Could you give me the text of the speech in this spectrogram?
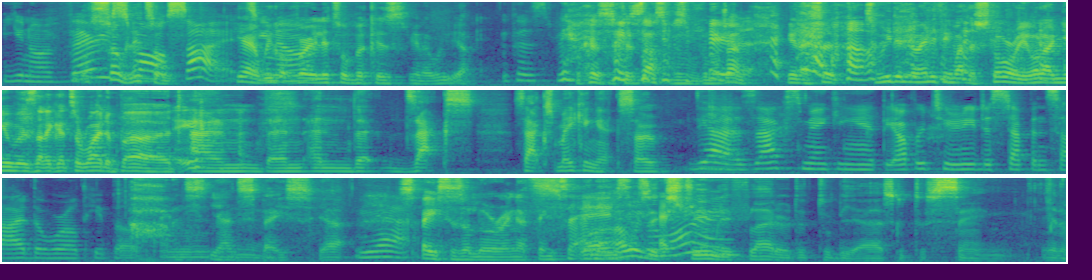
you know a very so small little. size. Yeah, you we got very little because you know we yeah. because because because that's because we're from you know. So, so we didn't know anything about the story. All I knew was that I get to ride a bird, and then and that Zack's Zack's making it. So yeah, Zack's making it the opportunity to step inside the world he built. Ah, I mean, it's, yeah, and space. Yeah, Yeah. Space is alluring. I think to Well, any. I was extremely flattered to be asked to sing, you know,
